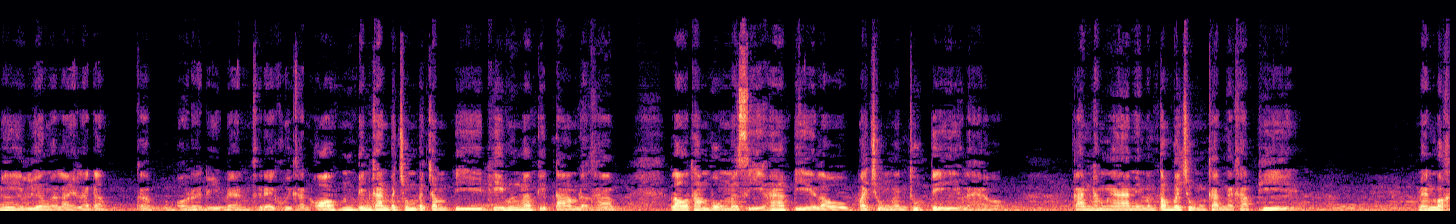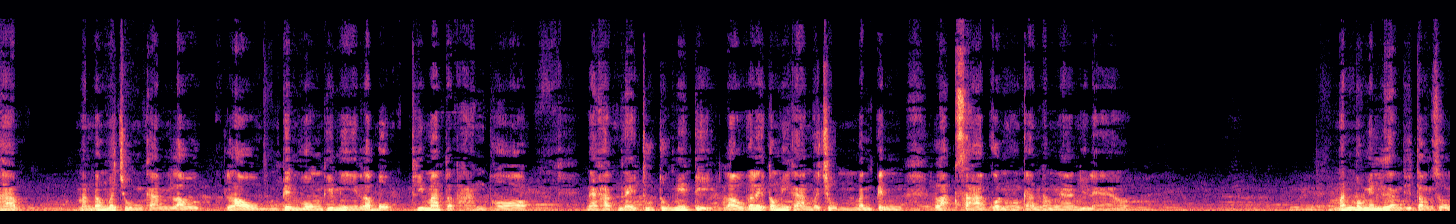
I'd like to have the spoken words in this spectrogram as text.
มีเรื่องอะไรระดับ กับออร์ดีแบนคือได้คุยกันอ๋อมันเป็นการประชุมประจำปี พี่เพิ่งมาติดตามเหรอครับ เราทำวงมาสี่ห้าปีเราประชุมกันทุกปีอยู่แล้ว การทำงานนี่มันต้องประชุมกันนะครับ พี่แมนบอกครับมันต้องประชุมกันเราเราเป็นวงที่มีระบบที่มาตรฐานพอนะครับ ในทุกๆมิติเราก็เลยต้องมีการประชุม มันเป็นหลักสากลของการทำงานอยู่แล้ว มันบ่เป็นเรื่องที่ต้องสง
